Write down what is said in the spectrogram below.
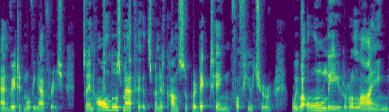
and weighted moving average. So in all those methods, when it comes to predicting for future, we were only relying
